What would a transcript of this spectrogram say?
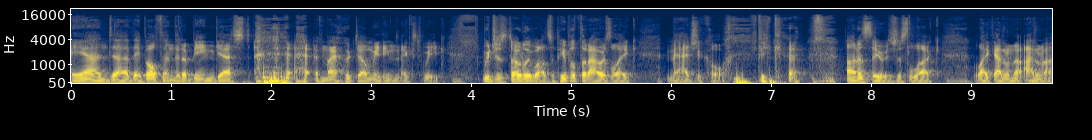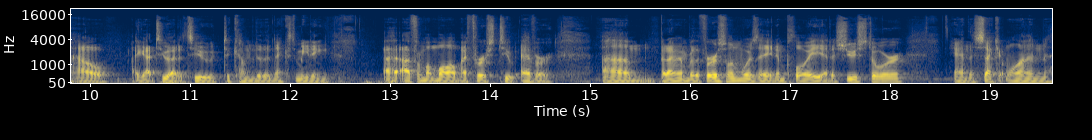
and uh, they both ended up being guests at my hotel meeting the next week, which is totally wild. So people thought I was like magical because honestly, it was just luck. Like I don't know, I don't know how I got two out of two to come to the next meeting uh, from a mall, my first two ever. Um, but I remember the first one was an employee at a shoe store, and the second one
